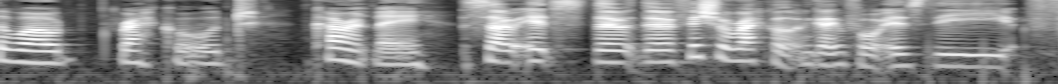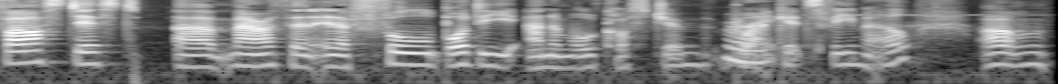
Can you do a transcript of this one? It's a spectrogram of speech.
the world record currently? So it's the the official record I'm going for is the fastest uh, marathon in a full body animal costume, Right. brackets female, um,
